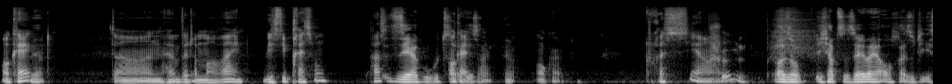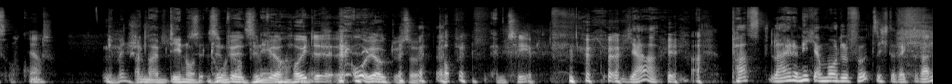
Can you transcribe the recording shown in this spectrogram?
Okay. wert. Dann hören wir da mal rein. Wie ist die Pressung? Passt? Sehr gut Okay. die sein. Ja. Okay. Christian. Schön. Also ich habe sie selber ja auch, also die ist auch gut. Ja. Ja, Mensch, An meinem Denon- sind, sind, wir, sind wir heute. äh, Oh ja, das ist ja top. MC. Ja, passt leider nicht am Model 40 direkt dran,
